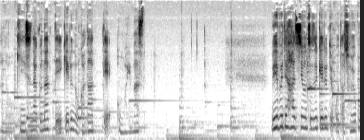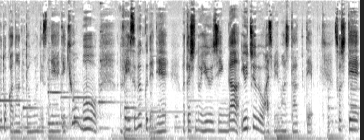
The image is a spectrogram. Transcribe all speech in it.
あの気にしなくなっていけるのかなって思います。ウェブで発信を続けるということはそういうことかなって思うんですね。で今日も Facebook でね私の友人が YouTube を始めましたってそして、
